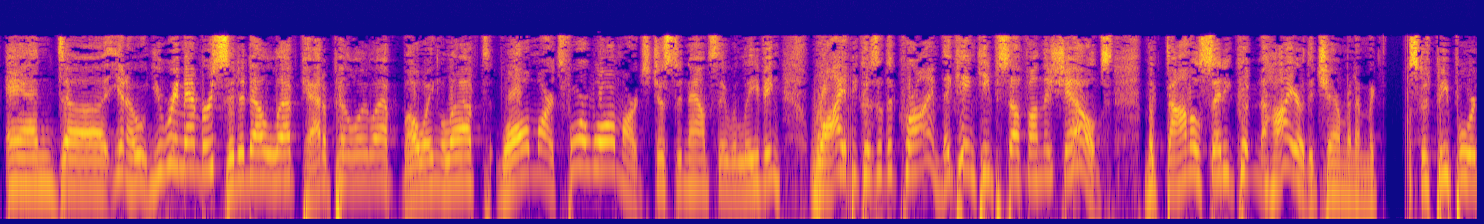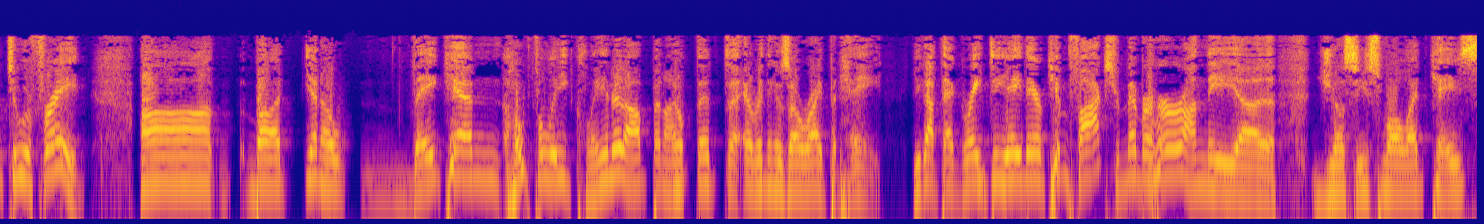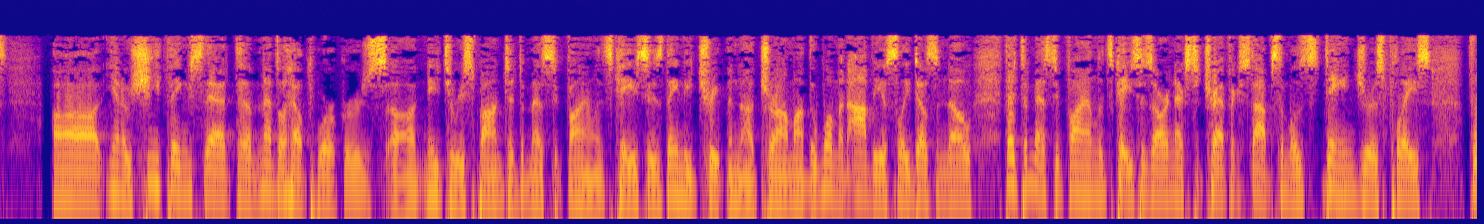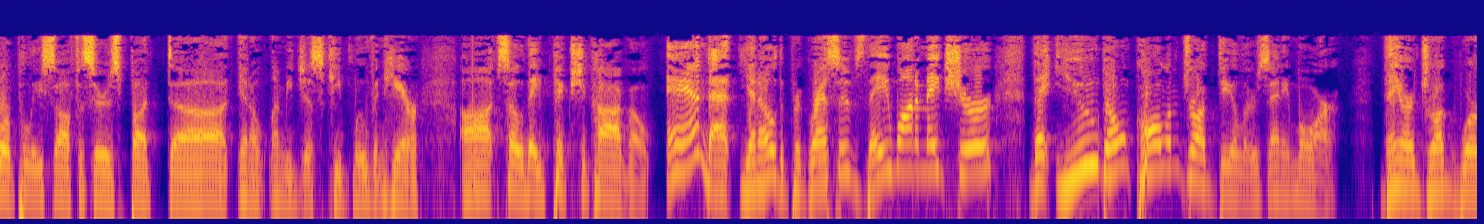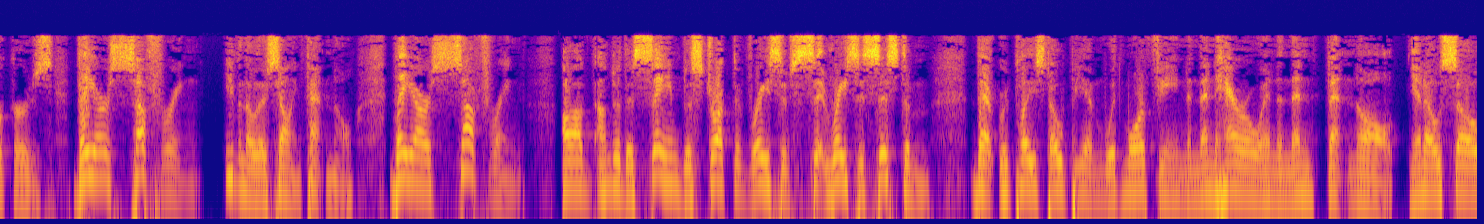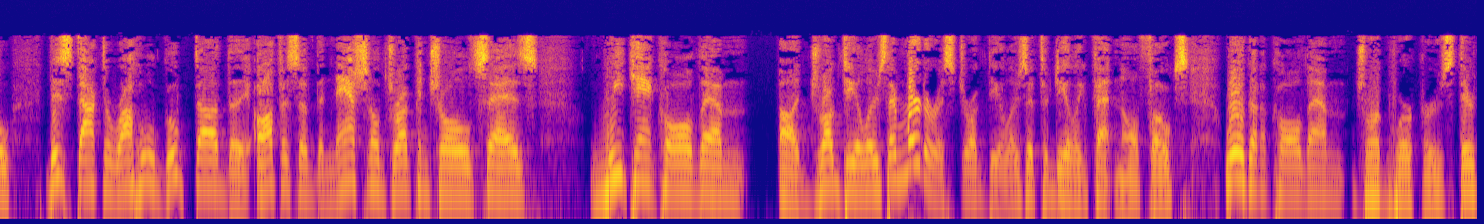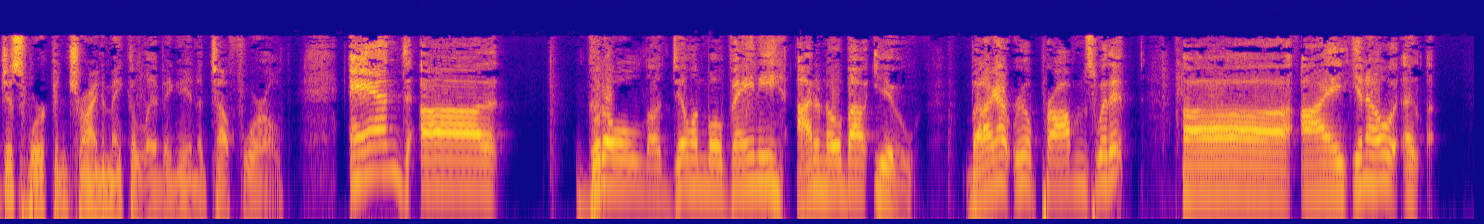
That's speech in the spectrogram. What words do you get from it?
And, uh, you know, you remember Citadel left, Caterpillar left, Boeing left, Walmart's, four Walmarts just announced they were leaving. Why? Because of the crime. They can't keep stuff on the shelves. McDonald's said he couldn't hire the chairman of McDonald's because people were too afraid. Uh, but, you know, they can hopefully clean it up and I hope that uh, everything is all right. But hey, you got that great DA there, Kim Foxx. Remember her on the, uh, Jussie Smollett case? Uh, you know, she thinks that uh, mental health workers uh, need to respond to domestic violence cases. They need treatment, not trauma. The woman obviously doesn't know that domestic violence cases are next to traffic stops the most dangerous place for police officers. But uh, you know, let me just keep moving here. Uh, so they pick Chicago. And that, you know, the progressives, they want to make sure that you don't call them drug dealers anymore. They are drug workers. They are suffering, even though they're selling fentanyl. They are suffering uh, under the same destructive racist, racist system that replaced opium with morphine and then heroin and then fentanyl. You know, so this Dr. Rahul Gupta, the Office of the National Drug Control says we can't call them uh, drug dealers. They're murderous drug dealers if they're dealing fentanyl, folks. We're going to call them drug workers. They're just working, trying to make a living in a tough world. And, uh, good old uh, Dylan Mulvaney. I don't know about you, but I got real problems with it. Uh, I, you know, uh,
